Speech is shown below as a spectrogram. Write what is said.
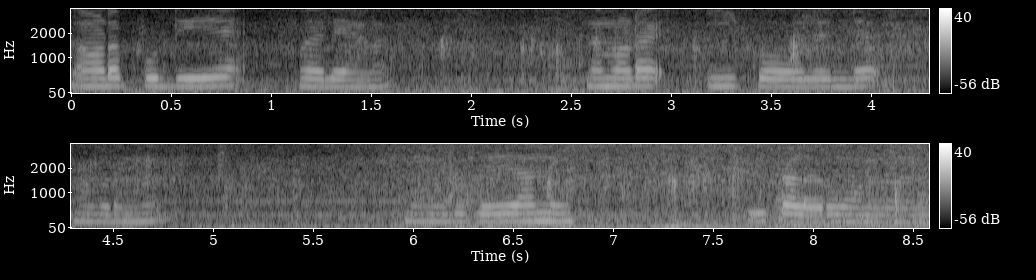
നമ്മുടെ പുതിയ വലയാണ്. നമ്മുടെ ഈ കോലിന്റെ അവിടെ നിന്ന് ഈ കളർ പോണതാണ്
